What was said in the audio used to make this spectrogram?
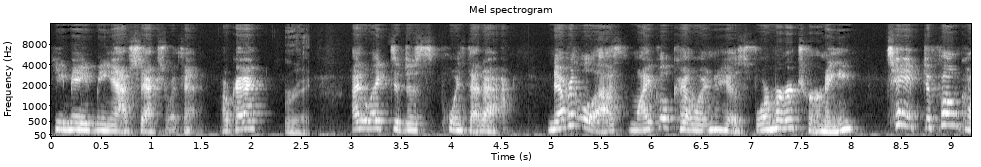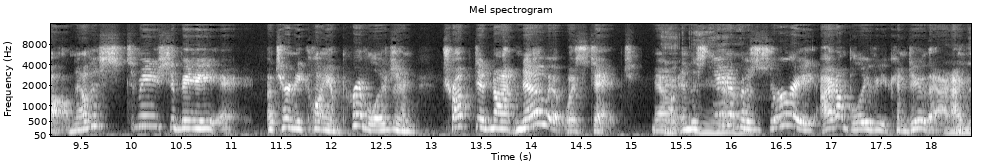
he made me have sex with him. Okay? Right. I like to just point that out. Nevertheless, Michael Cohen, his former attorney, taped a phone call. Now, this to me should be uh, attorney client privilege, and Trump did not know it was taped. Now, in the state Yeah. of Missouri, I don't believe you can do that. I, No,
